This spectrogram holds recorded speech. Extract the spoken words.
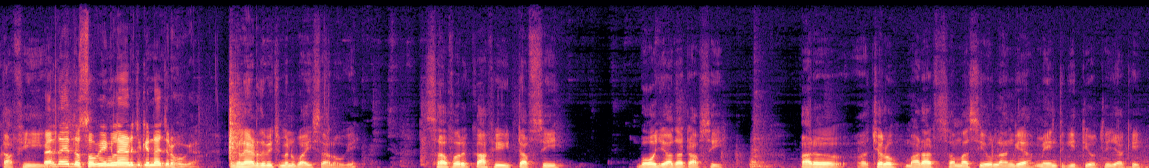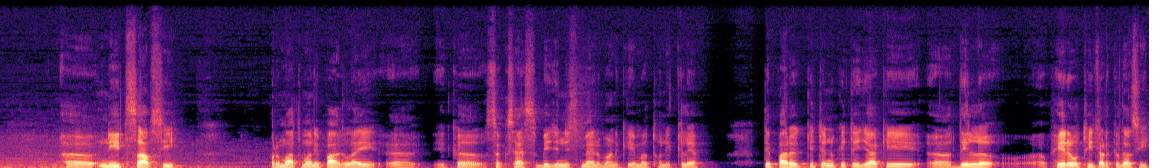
ਕਾਫੀ ਪਹਿਲਾਂ ਤਾਂ ਇਹ ਦੱਸੋ ਵੀ ਇੰਗਲੈਂਡ 'ਚ ਕਿੰਨਾ ਚਿਰ ਹੋ ਗਿਆ? ਇੰਗਲੈਂਡ ਦੇ ਵਿੱਚ ਮੈਨੂੰ 22 ਸਾਲ ਹੋ ਗਏ। ਸਫ਼ਰ ਕਾਫੀ ਟਫ ਸੀ ਬਹੁਤ ਜ਼ਿਆਦਾ ਟਫ ਸੀ। ਪਰ ਚਲੋ, ਮਾੜਾ ਸਮਾਂ ਸੀ, ਉਹ ਲੰਘ ਗਿਆ, ਮਿਹਨਤ ਕੀਤੀ ਉੱਥੇ ਜਾ ਕੇ। ਨੀਤ ਸਾਫ਼ ਸੀ। ਪਰਮਾਤਮਾ ਨੇ ਭਾਗ ਲਾਏ ਇੱਕ ਸਕਸੈਸ ਬਿਜ਼ਨਸਮੈਨ ਬਣ ਕੇ ਮੈਂ ਉੱਥੋਂ ਨਿਕਲਿਆ। ਤੇ ਪਰ ਕਿਤੇ ਨੂੰ ਕਿਤੇ ਜਾ ਕੇ ਦਿਲ ਫਿਰ ਉੱਥੇ ਹੀ ਧੜਕਦਾ ਸੀ।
